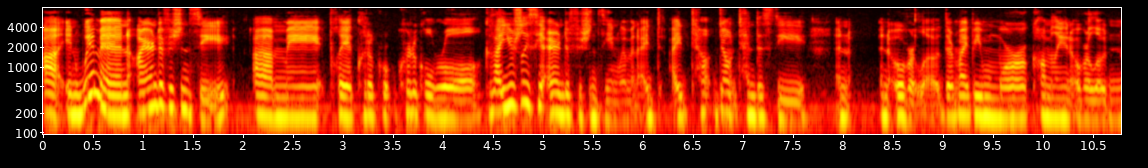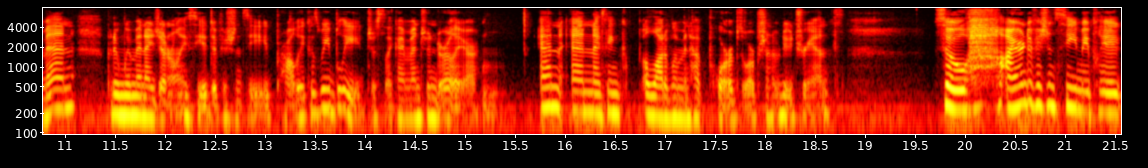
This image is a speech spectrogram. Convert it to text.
uh, in women, iron deficiency um, may play a critical critical role because I usually see iron deficiency in women. I, I t- don't tend to see an an overload. There might be more commonly an overload in men, but in women, I generally see a deficiency, probably because we bleed, just like I mentioned earlier. And and I think a lot of women have poor absorption of nutrients. So, iron deficiency may play a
